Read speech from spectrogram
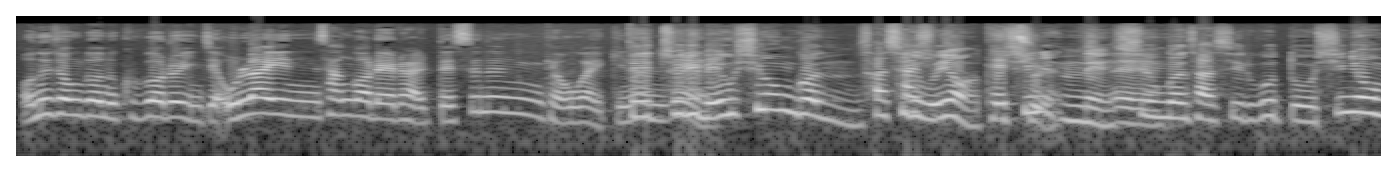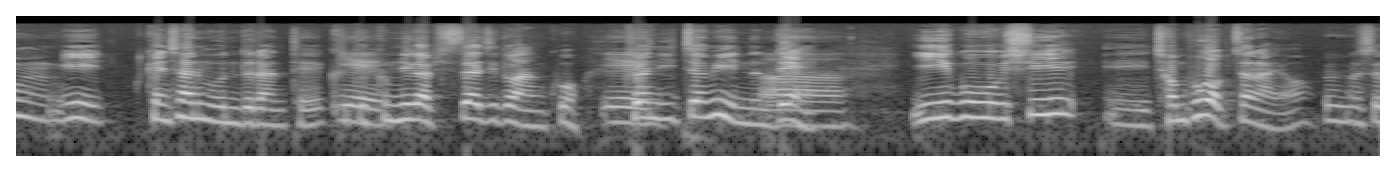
어느 정도는 그거를 이제 온라인 상거래를 할 때 쓰는 경우가 있긴 한데. 대출이 매우 쉬운 건 사실이고요. 대출. 신, 네, 네, 쉬운 건 사실이고 또 신용이 괜찮은 분들한테 그렇게 예. 금리가 비싸지도 않고 예. 그런 이점이 있는데 아. 이곳이 점포가 없잖아요. 음. 그래서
